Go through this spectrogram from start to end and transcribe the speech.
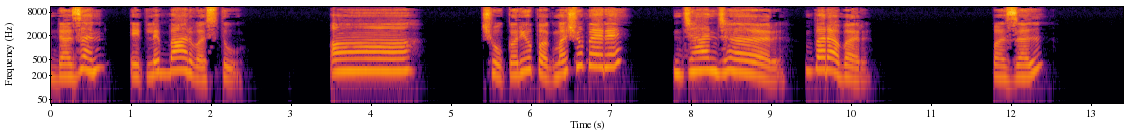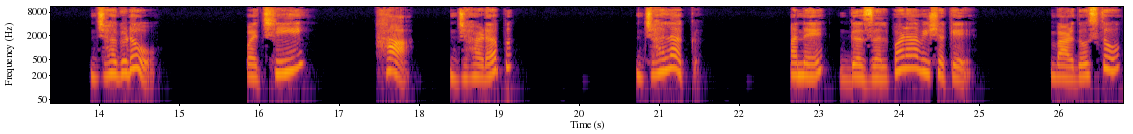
ડઝન એટલે બાર વસ્તુ. અ, છોકરીઓ પગમાં શું પહેરે? ઝાંઝર. બરાબર. પઝલ. ઝઘડો. પછી, હા, ઝડપ. ઝલક. અને ગઝલ પણ આવી શકે. બાળદોસ્તો,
